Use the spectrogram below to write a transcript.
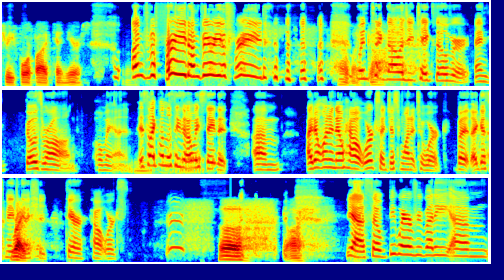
three, four, five, ten years? I'm afraid. I'm very afraid Oh when gosh. technology takes over and goes wrong. Oh man, it's like one of those things I always say that um, I don't want to know how it works. I just want it to work. But I guess maybe I should care how it works. Oh gosh. Yeah. So beware, everybody. Um,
